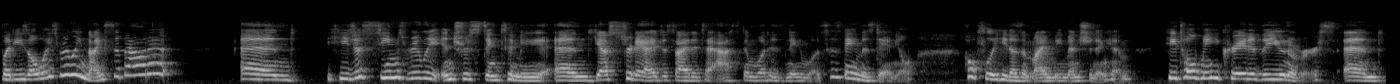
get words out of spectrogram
but he's always really nice about it. And he just seems really interesting to me. And yesterday I decided to ask him what his name was. His name is Daniel. Hopefully he doesn't mind me mentioning him. He told me he created the universe. And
